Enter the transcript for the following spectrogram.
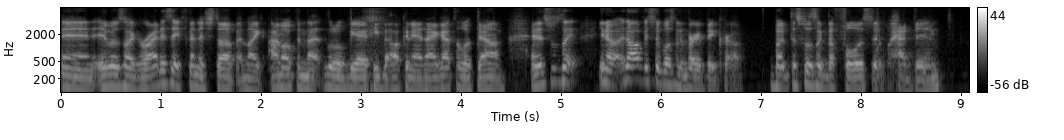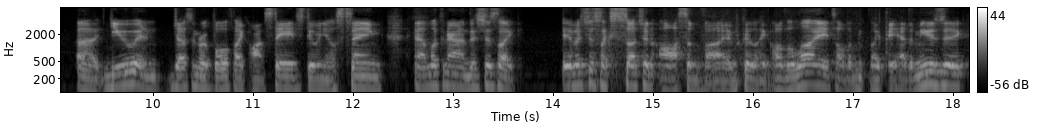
and it was like right as they finished up, and like I'm up in that little VIP balcony, and I got to look down, and this was like, you know, it obviously wasn't a very big crowd, but this was like the fullest it had been. Uh, you and Justin were both like on stage doing your thing, and I'm looking around, and there's just like, it was just like such an awesome vibe because like all the lights, all the like they had the music,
